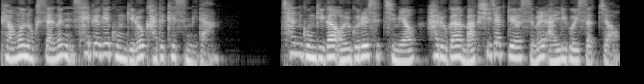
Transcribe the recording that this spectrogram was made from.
병원 옥상은 새벽의 공기로 가득했습니다. 찬 공기가 얼굴을 스치며 하루가 막 시작되었음을 알리고 있었죠.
